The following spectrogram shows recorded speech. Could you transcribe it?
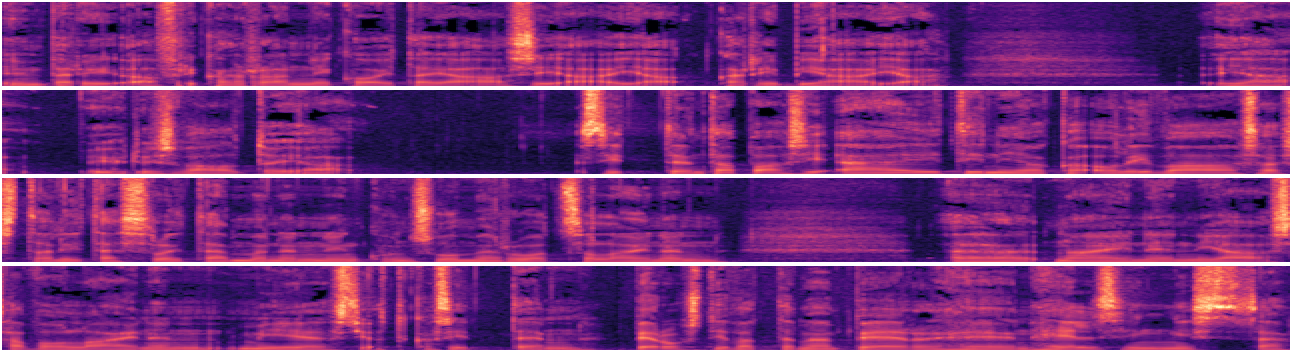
ympäri Afrikan rannikoita ja Asiaa ja Karibiaa ja, ja Yhdysvaltoja. Sitten tapasi äitin, joka oli Vaasasta, eli tässä oli tämmöinen niin kuin suomenruotsalainen ää, nainen ja savolainen mies, jotka sitten perustivat tämän perheen Helsingissä.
